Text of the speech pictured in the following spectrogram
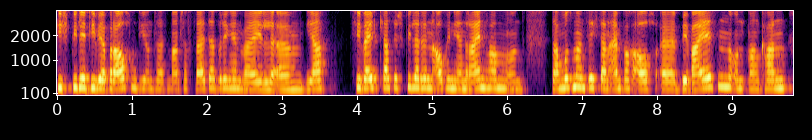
die Spiele, die wir brauchen, die uns als Mannschaft weiterbringen, weil ähm, ja, sie Weltklasse-Spielerinnen auch in ihren Reihen haben und da muss man sich dann einfach auch äh, beweisen und man kann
